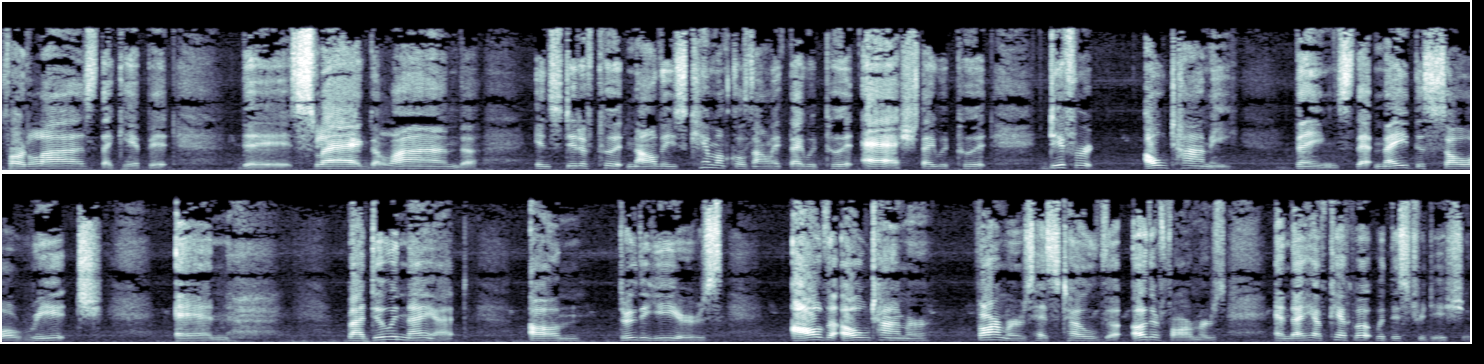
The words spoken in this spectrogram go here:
fertilized. They kept it the slag, the lime, the instead of putting all these chemicals on it, they would put ash. They would put different old timey things that made the soil rich, and by doing that, um, through the years, all the old timer farmers has told the other farmers, and they have kept up with this tradition.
